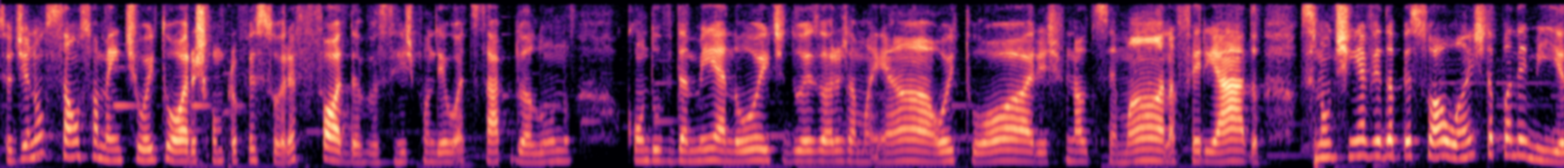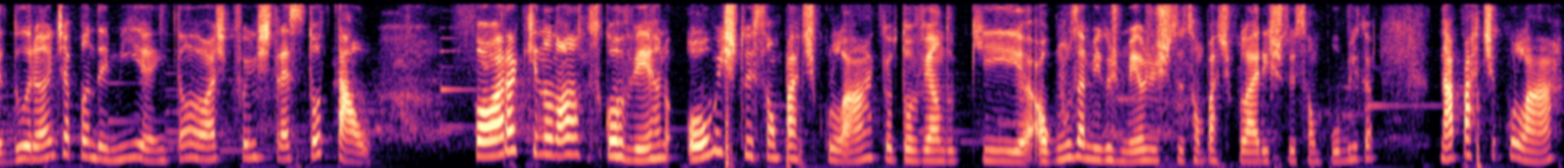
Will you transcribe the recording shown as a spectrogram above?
Seu dia não são somente oito horas como professor, é foda você responder o WhatsApp do aluno com dúvida meia-noite, duas horas da manhã, oito horas, final de semana, feriado. Você não tinha vida pessoal antes da pandemia. Durante a pandemia, então eu acho que foi um estresse total. Fora que no nosso governo ou instituição particular, que eu estou vendo que alguns amigos meus de instituição particular e instituição pública, na particular,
